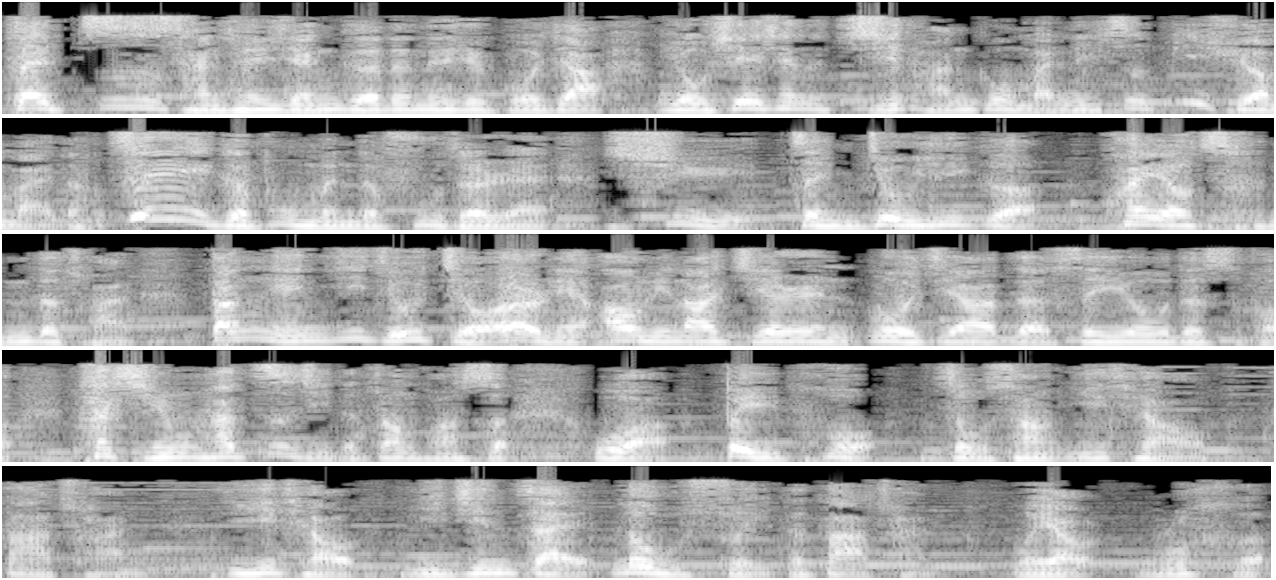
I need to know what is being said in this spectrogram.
在知识产权严格的那些国家，有些现在集团购买你是必须要买的。这个部门的负责人去拯救一个。快要沉的船。当年一九九二年，奥利拉接任诺基亚的 CEO 的时候，他形容他自己的状况是：我被迫走上一条大船，一条已经在漏水的大船，我要如何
